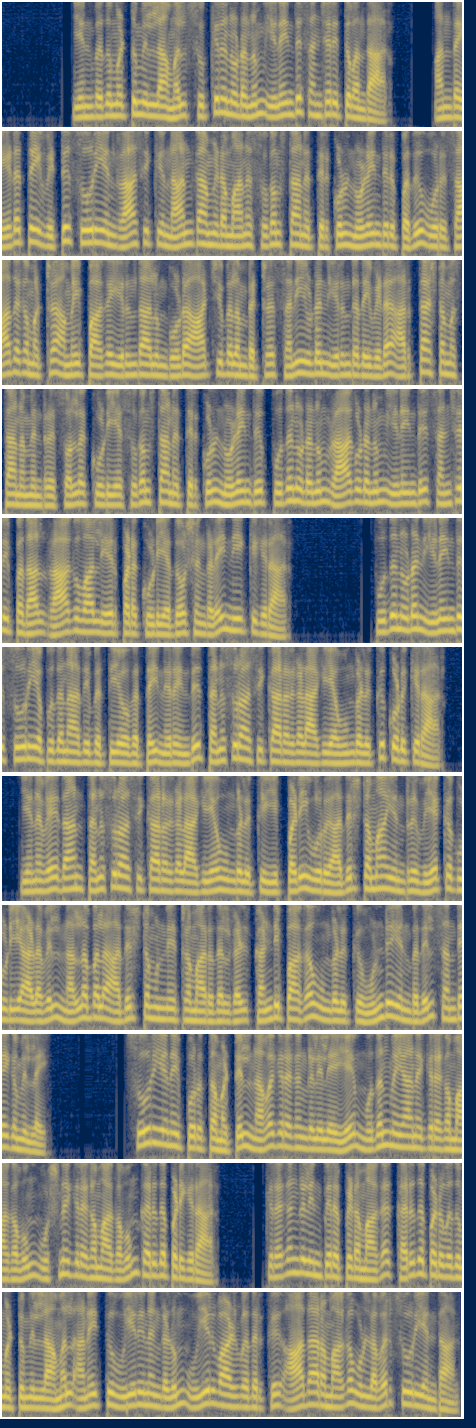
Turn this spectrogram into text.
என்பது மட்டுமில்லாமல் சுக்கிரனுடனும் இணைந்து சஞ்சரித்து வந்தார். அந்த இடத்தை விட்டு சூரியன் ராசிக்கு நான்காமிடமான சுகம்ஸ்தானத்திற்குள் நுழைந்திருப்பது ஒரு சாதகமற்ற அமைப்பாக இருந்தாலும் கூட ஆட்சிபலம் பெற்ற சனியுடன் இருந்ததை விட அர்த்தாஷ்டமஸ்தானம் என்று சொல்லக்கூடிய சுகம்ஸ்தானத்திற்குள் நுழைந்து புதனுடனும் ராகுடனும் இணைந்து சஞ்சரிப்பதால் ராகுவால் ஏற்படக்கூடிய தோஷங்களை நீக்குகிறார். புதனுடன் இணைந்து சூரிய புதனாதிபத்தியோகத்தை நிறைந்து தனுசுராசிக்காரர்களாகிய உங்களுக்கு கொடுக்கிறார். எனவேதான் தனுசுராசிக்காரர்களாகிய உங்களுக்கு இப்படி ஒரு அதிர்ஷ்டமா என்று வியக்கக்கூடிய அளவில் நல்லபல அதிர்ஷ்ட முன்னேற்றமாறுதல்கள் கண்டிப்பாக உங்களுக்கு உண்டு என்பதில் சந்தேகமில்லை. சூரியனைப் பொறுத்தமட்டில் நவகிரகங்களிலேயே முதன்மையான கிரகமாகவும் உஷ்ண கிரகமாகவும் கருதப்படுகிறார். கிரகங்களின் பிறப்பிடமாக கருதப்படுவது மட்டுமில்லாமல் அனைத்து உயிரினங்களும் உயிர் வாழ்வதற்கு ஆதாரமாக உள்ளவர் சூரியன்தான்.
